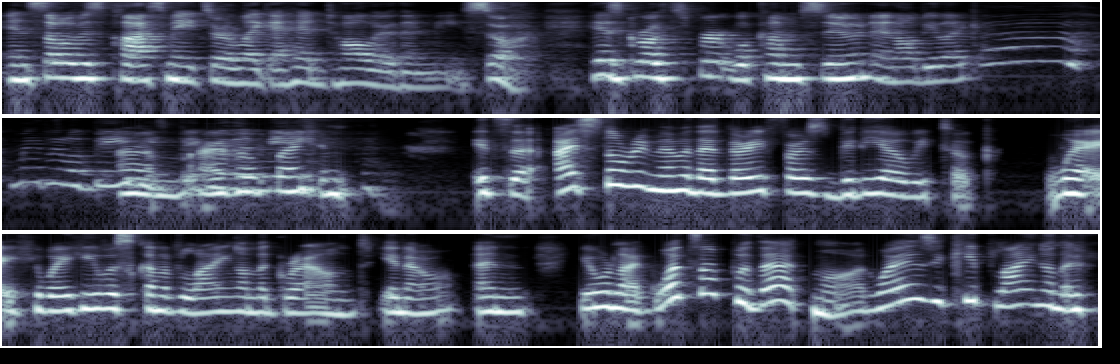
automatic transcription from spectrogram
and some of his classmates are like a head taller than me. So his growth spurt will come soon, and I'll be like, ah, my little baby's um, bigger than me. Can, it's a. I still remember that very first video we took where he, where he was kind of lying on the ground, you know, and you were like, "What's up with that, Maude? Why does he keep lying on the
